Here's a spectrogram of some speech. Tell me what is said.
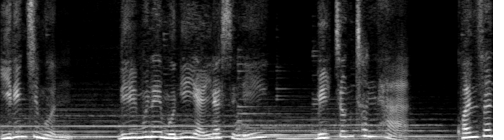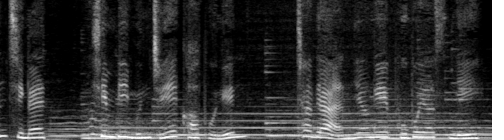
일인지문 밀문의 문이 열렸으니 밀정천하 관선징앗 신비문주의 거보는 천하 안녕의 보보였으니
